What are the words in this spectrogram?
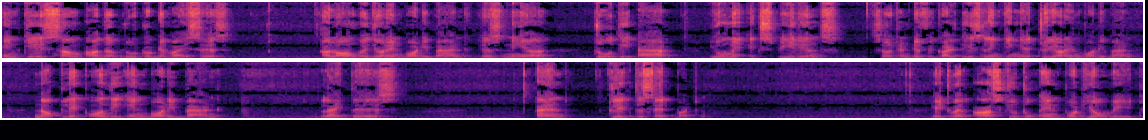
in case some other Bluetooth devices along with your in-body band is near to the app you may experience certain difficulties linking it to your in-body band. Now click on the in-body band like this and click the set button. It will ask you to input your weight.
